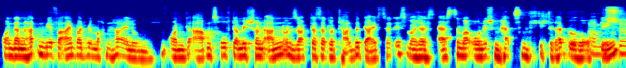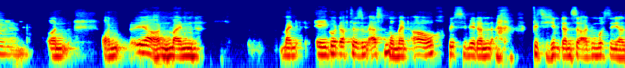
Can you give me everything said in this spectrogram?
Und dann hatten wir vereinbart, wir machen Heilung. Und abends ruft er mich schon an und sagt, dass er total begeistert ist, weil er das erste Mal ohne Schmerzen die Treppe oh, hochging. Oh, und, und ja, und mein, mein Ego dachte das im ersten Moment auch, bis, mir dann, bis ich ihm dann sagen musste, ja,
